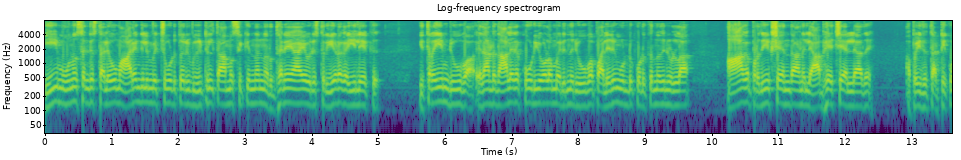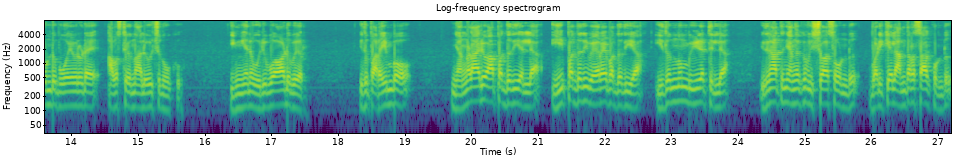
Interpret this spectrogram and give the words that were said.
ഈ മൂന്ന് സെന്റ് സ്ഥലവും ആരെങ്കിലും വെച്ചു കൊടുത്തൊരു വീട്ടിൽ താമസിക്കുന്ന നിർധനയായ ഒരു സ്ത്രീയുടെ കയ്യിലേക്ക് ഇത്രയും രൂപ ഏതാണ്ട് നാലര കോടിയോളം വരുന്ന രൂപ പലരും കൊണ്ട് കൊടുക്കുന്നതിനുള്ള ആകെ പ്രതീക്ഷ എന്താണ്? ലാഭേച്ഛയല്ലാതെ. അപ്പോൾ ഇത് തട്ടിക്കൊണ്ടുപോയവരുടെ അവസ്ഥയൊന്ന് ആലോചിച്ച് നോക്കൂ. ഇങ്ങനെ ഒരുപാട് പേർ. ഇത് പറയുമ്പോൾ ഞങ്ങളാരും ആ പദ്ധതിയല്ല ഈ പദ്ധതി വേറെ പദ്ധതിയാണ് ഇതൊന്നും വീഴത്തില്ല. ഇതിനകത്ത് ഞങ്ങൾക്ക് വിശ്വാസമുണ്ട് വടിക്കേല അന്തർസാക്കുണ്ട്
